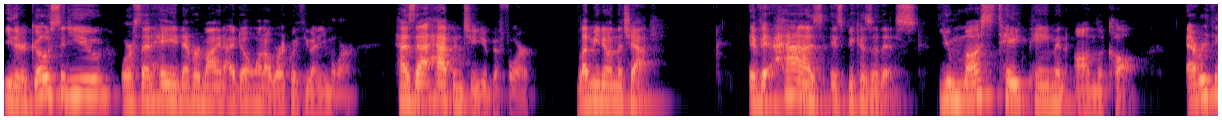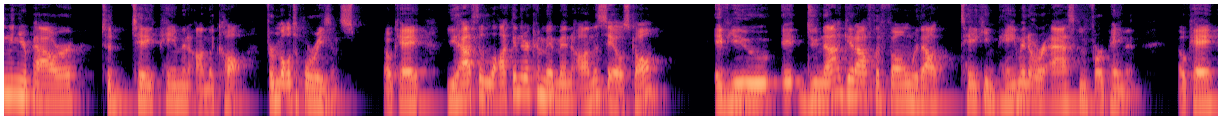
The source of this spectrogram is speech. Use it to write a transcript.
either ghosted you or said, "Hey, never mind, I don't want to work with you anymore." Has that happened to you before? Let me know in the chat. If it has, it's because of this. You must take payment on the call. Everything in your power to take payment on the call for multiple reasons. Okay. You have to lock in their commitment on the sales call. If you it, do not get off the phone without taking payment or asking for payment. Okay.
